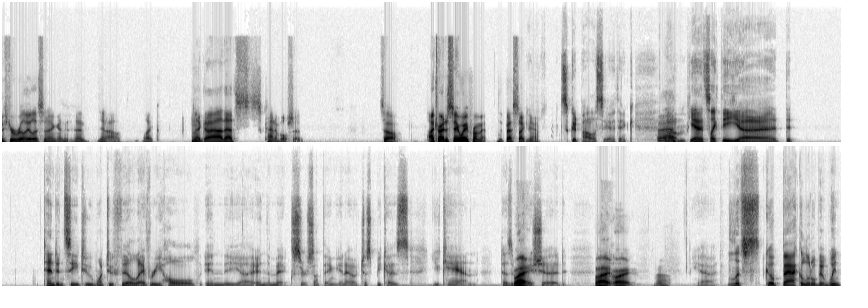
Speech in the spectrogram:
if you're really listening and and you know like like ah that's kind of bullshit. So i try to stay away from it the best i can. It's good policy, I think. Eh, Um, yeah, it's like the uh, the tendency to want to fill every hole in the uh, in the mix or something. You know, just because you can doesn't mean you should. right right Oh. Yeah. Let's go back a little bit. When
